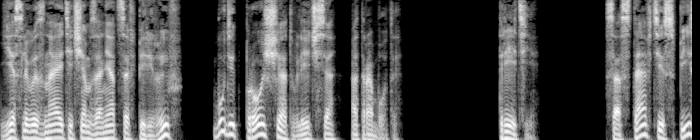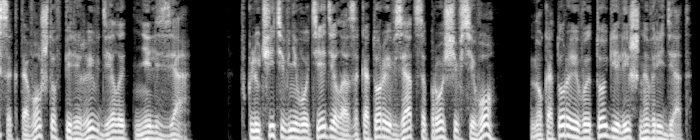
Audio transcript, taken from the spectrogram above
Если вы знаете, чем заняться в перерыв, будет проще отвлечься от работы. Третье. Составьте список того, что в перерыв делать нельзя. Включите в него те дела, за которые взяться проще всего, но которые в итоге лишь навредят.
